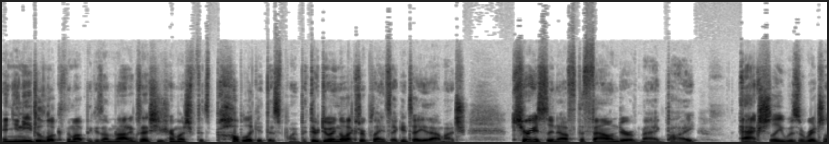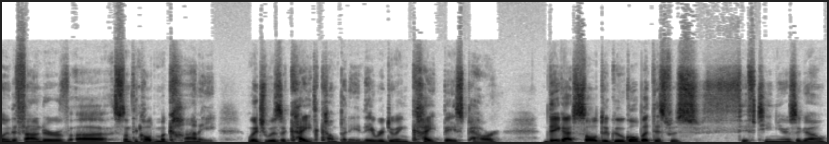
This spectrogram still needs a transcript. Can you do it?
And you need to look them up because I'm not exactly sure how much if it's public at this point, but they're doing electric planes. I can tell you that much. Curiously enough, the founder of Magpie actually was originally the founder of uh, something called Makani, which was a kite company. They were doing kite based power. They got sold to Google, but this was 15 years ago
